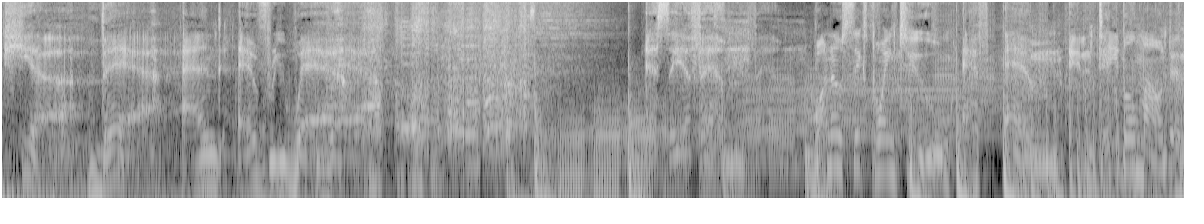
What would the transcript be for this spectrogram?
Here, there, and everywhere. SAFM. 106.2 FM in Table Mountain.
